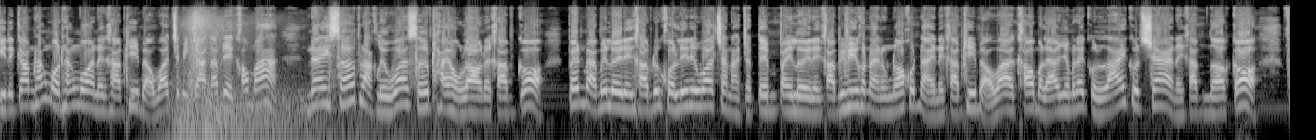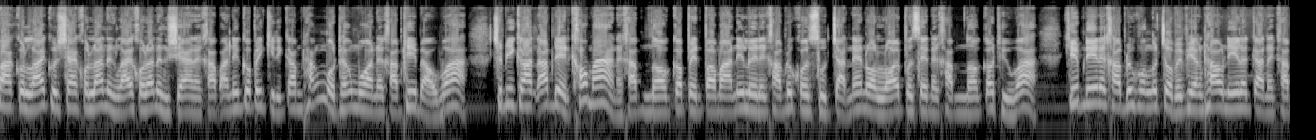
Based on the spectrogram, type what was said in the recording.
กิจกรรมทั้งหมดทั้งมวลนะครับที่แบบว่าจะมีการอัปเดตเข้ามาในเซิร์ฟหลักหรือว่าเซิร์ฟไทยของเรานะครับก็เป็นแบบนี้เลยนะครับทุกคนเรียกได้ว่าจัดหนักจัดเต็มไปเลยนะครับพี่ๆคนไหนน้องๆคนไหนนะครับที่แบบว่าเข้ามาแล้วยังไม่ได้กดไลค์กดแชร์นะครับเนาะก็ฝากกดไลค์กดแชร์คนละหนึ่งไลค์คนละหนึ่งแชร์นะครับอันนี้ก็เป็นกิจกรรมทั้งหมดทั้งมวลนะครับที่แบบว่าจะมีการอัปเดตเข้ามานะครับเนาะก็เป็นประมาณนี้เลยนะครับทุกคนสุดจัดแน่นอนร้อยเปอร์เซ็นต์นะครับเนาะก็ถือว่าคลิปนี้นะครับทุกคนก็จบไปเพียงเท่านี้แล้วกันนะครับ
